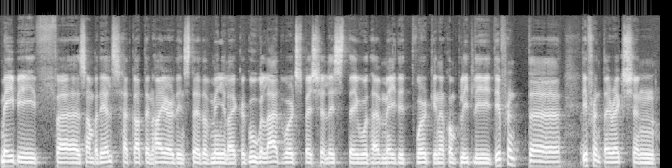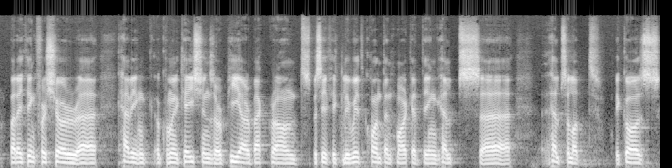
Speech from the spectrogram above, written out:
maybe if uh, somebody else had gotten hired instead of me, like a Google AdWords specialist, they would have made it work in a completely different uh, different direction. But I think for sure uh, having a communications or PR background specifically with content marketing helps uh, helps a lot because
